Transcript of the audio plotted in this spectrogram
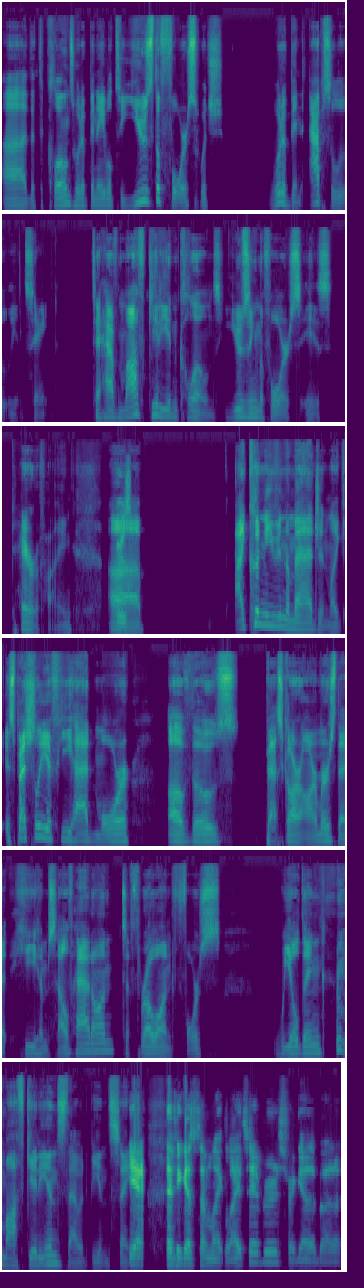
uh, that the clones would have been able to use the Force, which would have been absolutely insane. To have Moff Gideon clones using the Force is terrifying. Uh, I couldn't even imagine, like, especially if he had more of those Beskar armors that he himself had on to throw on Force wielding Moff Gideons, that would be insane. Yeah. If you get some like lightsabers, forget about it.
